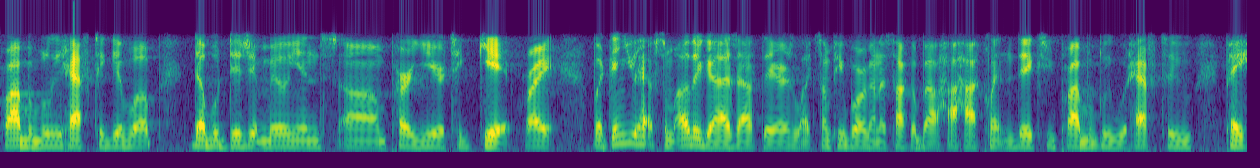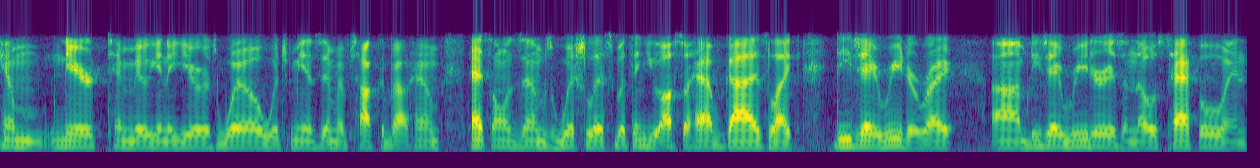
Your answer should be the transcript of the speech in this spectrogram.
probably have to give up double-digit millions um, per year to get, right? But then you have some other guys out there, like some people are going to talk about, haha, Clinton Dix. You probably would have to pay him near ten million a year as well, which me and Zim have talked about him. That's on Zim's wish list. But then you also have guys like DJ Reader, right? Um, DJ Reader is a nose tackle, and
